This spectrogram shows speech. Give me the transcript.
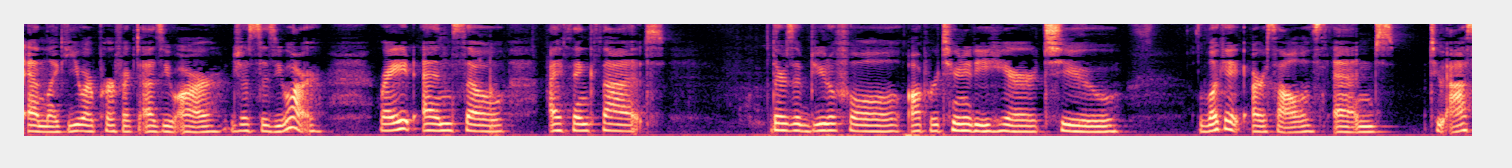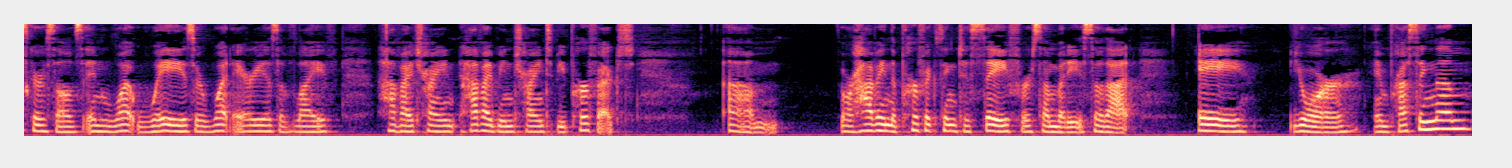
and like you are perfect as you are just as you are right? And so i think that there's a beautiful opportunity here to look at ourselves and to ask ourselves in what ways or what areas of life have I trying have I been trying to be perfect um, or having the perfect thing to say for somebody so that a, you're impressing them,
